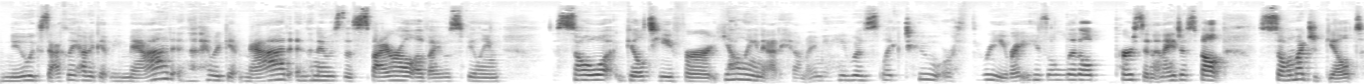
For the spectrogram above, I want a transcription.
knew exactly how to get me mad, and then I would get mad, and then it was the spiral of I was feeling so guilty for yelling at him. I mean, he was like two or three, right? He's a little person, and I just felt so much guilt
